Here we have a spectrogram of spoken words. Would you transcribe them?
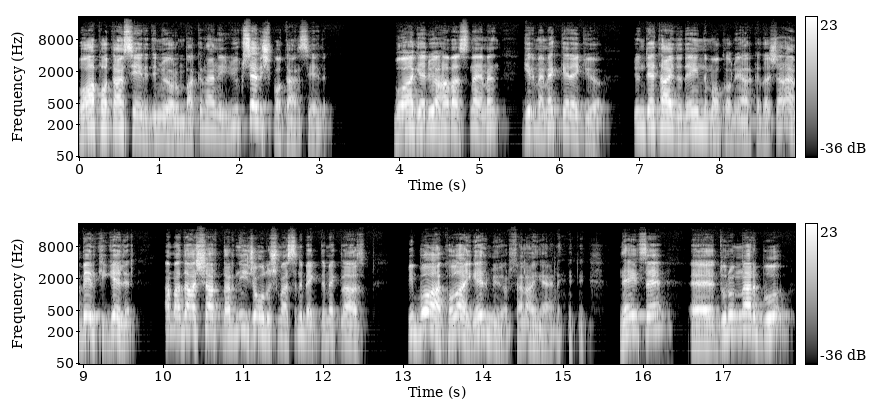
Boğa potansiyeli demiyorum bakın hani yükseliş potansiyeli. Boğa geliyor havasına hemen girmemek gerekiyor. Dün detaylı değindim o konuya arkadaşlar. Ha, belki gelir ama daha şartların iyice oluşmasını beklemek lazım. Bir boğa kolay gelmiyor falan yani. Neyse e, durumlar bu.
